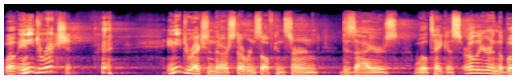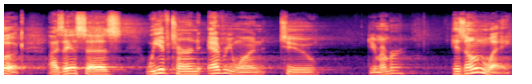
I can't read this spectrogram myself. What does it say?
Well, any direction. Any direction that our stubborn, self concerned desires will take us. Earlier in the book, Isaiah says, We have turned everyone to, do you remember? His own way.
